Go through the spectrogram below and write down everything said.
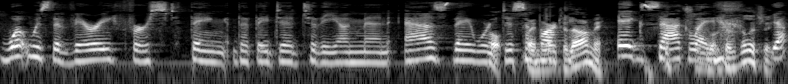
what was the very first thing that they did to the young men as they were well, disembarking? the army. Exactly. the yeah.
